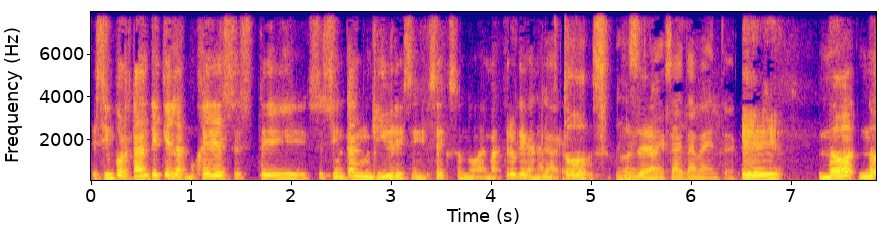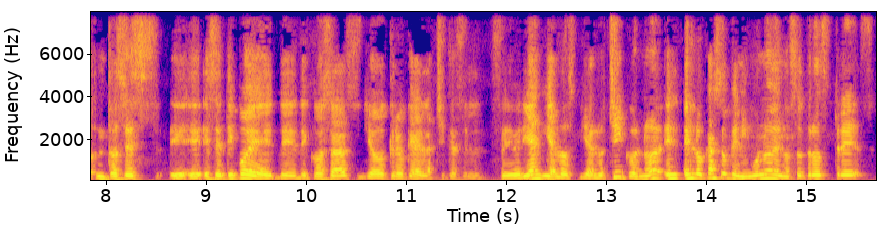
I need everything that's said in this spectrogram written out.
es importante que las mujeres este, se sientan libres en el sexo, ¿no? Además creo que ganamos Claro. todos. O sea, Exactamente. eh, no, no, entonces, eh, ese tipo de, de- de cosas yo creo que a las chicas se, deberían y a los, y a los chicos, ¿no? Es, es lo caso que ninguno de nosotros tres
